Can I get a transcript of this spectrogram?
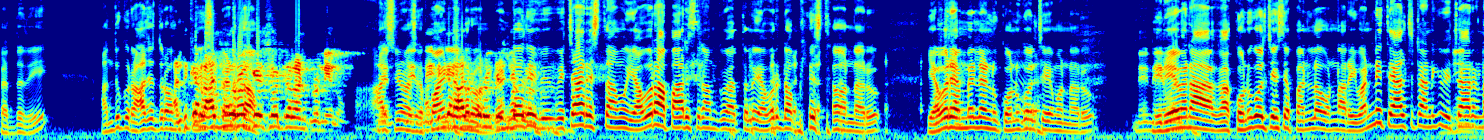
పెద్దది. అందుకు రాజద్రోహం పాయింట్ నెంబర్ వన్ రెండోది విచారిస్తాము. ఎవరు ఆ పారిశ్రామికవేత్తలు ఎవరు డబ్బులు ఇస్తామన్నారు? ఎవరు ఎమ్మెల్యేలను కొనుగోలు చేయమన్నారు ఏమైనా కొనుగోలు చేసే పనిలో ఉన్నారు ఇవన్నీ తేల్చడానికి విచారణ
